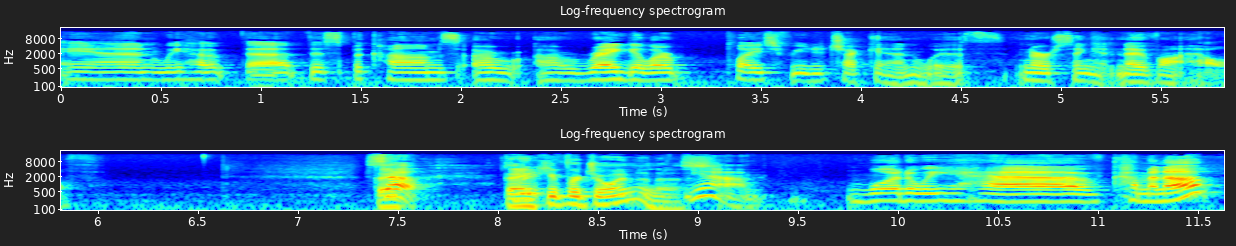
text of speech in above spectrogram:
and we hope that this becomes a, a, regular place for you to check in with nursing at Novant Health. Thank, so, thank you for joining us. Yeah. What do we have coming up?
